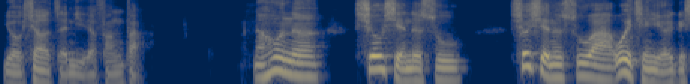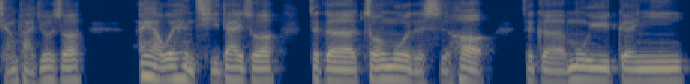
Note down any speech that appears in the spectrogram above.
有效整理的方法。然后呢，休闲的书，休闲的书啊，我以前有一个想法，就是说，哎呀，我也很期待说，这个周末的时候，这个沐浴更衣，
